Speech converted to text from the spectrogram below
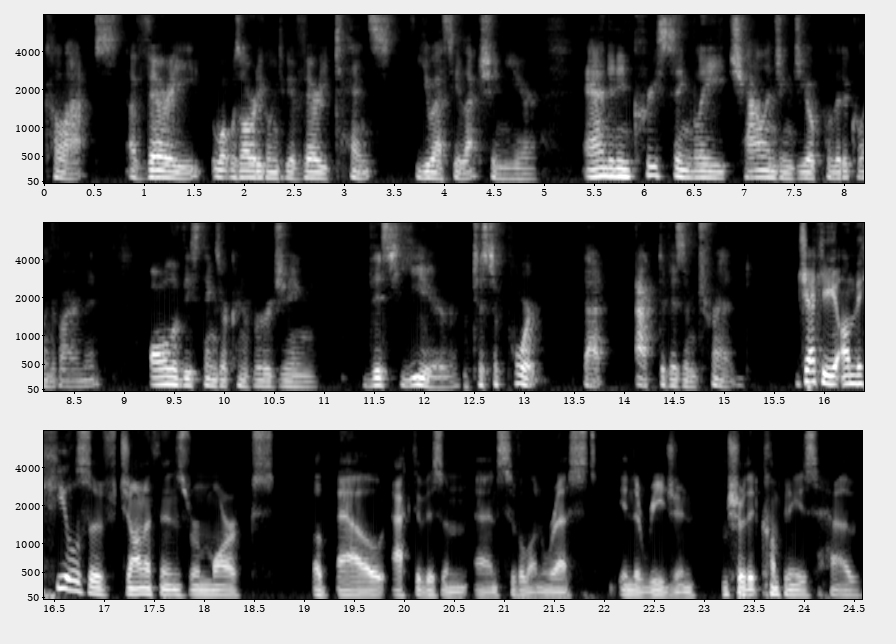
collapse, a very, what was already going to be a very tense US election year, and an increasingly challenging geopolitical environment. All of these things are converging this year to support that activism trend. Jackie, on the heels of Jonathan's remarks about activism and civil unrest in the region, I'm sure that companies have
